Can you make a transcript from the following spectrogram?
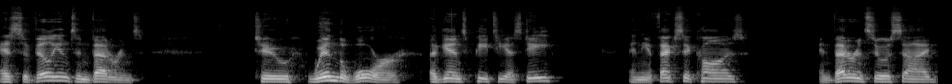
as civilians and veterans, to win the war against PTSD and the effects it cause and veteran suicide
